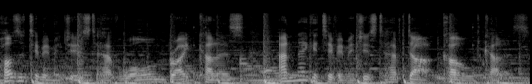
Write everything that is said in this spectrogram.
positive images to have warm, bright colours and negative images to have dark, cold colours.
